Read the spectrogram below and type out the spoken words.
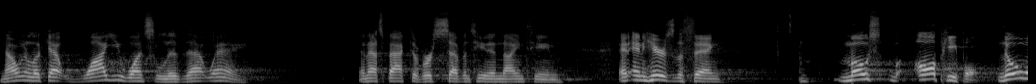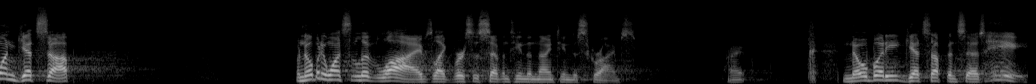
Now we're going to look at why you once lived that way. And that's back to verse 17 and 19. And, and here's the thing most, all people, no one gets up, nobody wants to live lives like verses 17 to 19 describes, right? Nobody gets up and says, hey,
